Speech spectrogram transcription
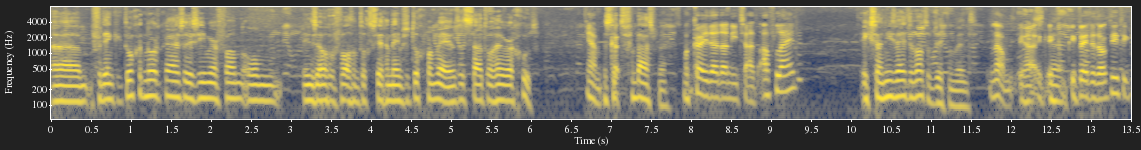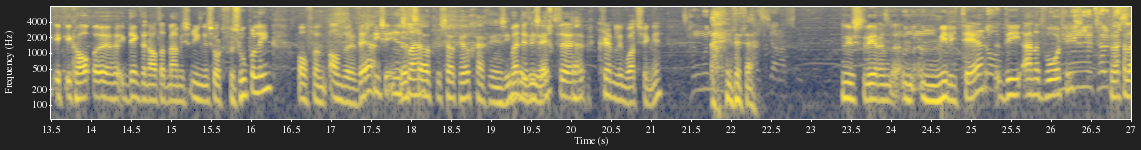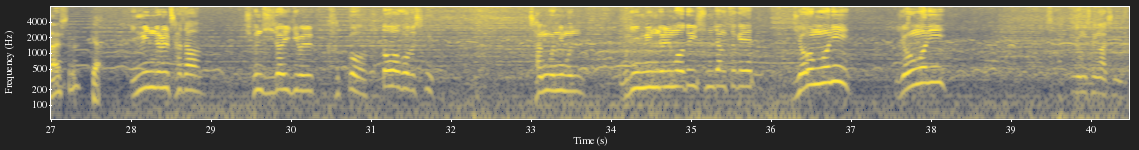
Um, verdenk ik toch het Noord-Koreaanse regime ervan om in zo'n geval dan toch te zeggen... neem ze toch maar mee, want het staat wel heel erg goed. Ja, dus dat verbaast me. Maar kan je daar dan iets uit afleiden? Ik zou niet weten wat op dit moment. Nou, ja, ik, ik, ik weet het ook niet. Ik, ik, ik, uh, ik, denk dan altijd maar misschien een soort versoepeling... of een andere weg ja, die ze inslaan. dat zou ik, zou ik heel graag inzien. Maar dit is echt uh, ja. Kremlin-watching, hè? Inderdaad. Nu is er weer een, een, een, militair die aan het woord is. Zullen we even luisteren? Ja. 현실의 길을 갖고 떠오르십니다. 장군님은 우리 민들 모두의 심장 속에 영원히 영원히 영생하십니다.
